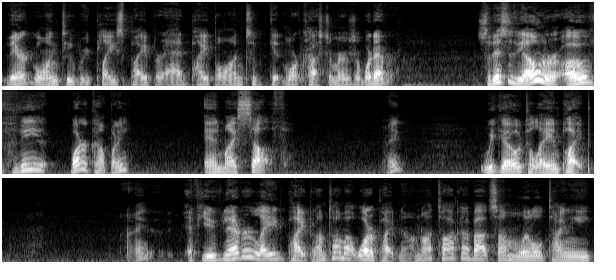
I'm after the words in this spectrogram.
they're going to replace pipe or add pipe on to get more customers or whatever. So this is the owner of the water company and myself, right? We go to lay in pipe. Right? If you've never laid pipe, and I'm talking about water pipe now, I'm not talking about some little tiny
